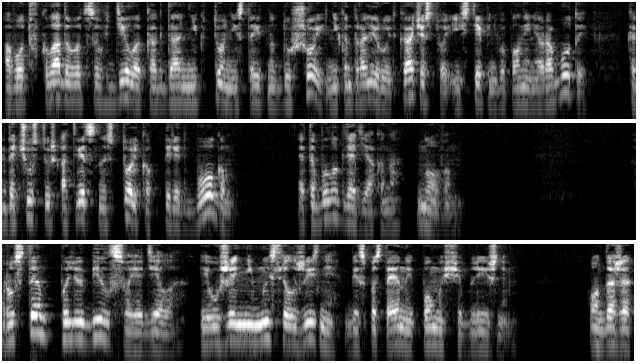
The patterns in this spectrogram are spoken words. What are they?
А вот вкладываться в дело, когда никто не стоит над душой, не контролирует качество и степень выполнения работы – когда чувствуешь ответственность только перед Богом, это было для диакона новым. Рустем полюбил свое дело и уже не мыслил жизни без постоянной помощи ближним. Он даже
